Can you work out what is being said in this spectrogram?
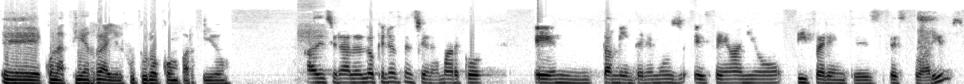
eh, con la tierra y el futuro compartido. Adicional a lo que nos menciona Marco, también tenemos este año diferentes vestuarios.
